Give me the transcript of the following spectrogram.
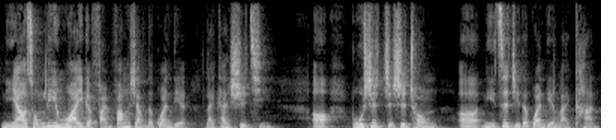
你要从另外一个反方向的观点来看事情啊，不是只是从呃你自己的观点来看。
